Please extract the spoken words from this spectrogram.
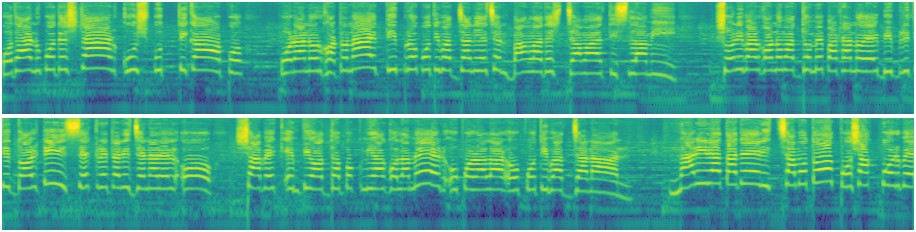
প্রধান উপদেষ্টার কুশপুত্তিকা প- পোড়ানোর ঘটনায় তীব্র প্রতিবাদ জানিয়েছেন বাংলাদেশ জামায়াত ইসলামী। শনিবার গণমাধ্যমে পাঠানো এই বিবৃতির দলটি সেক্রেটারি জেনারেল ও সাবেক এমপি অধ্যাপক মিয়া গোলামের উপরালার ও প্রতিবাদ জানান। নারীরা তাদের ইচ্ছামতো পোশাক পরবে,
